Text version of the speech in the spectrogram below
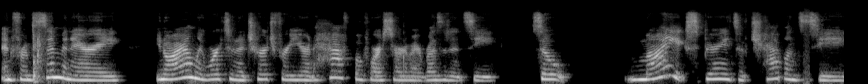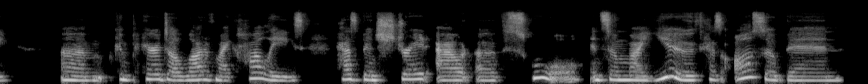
And from seminary you know i only worked in a church for a year and a half before i started my residency. So my experience of chaplaincy um, compared to a lot of my colleagues has been straight out of school. And so my youth has also been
